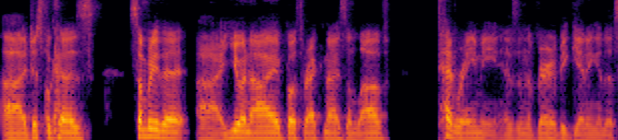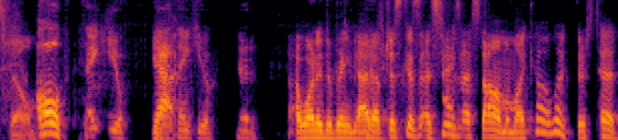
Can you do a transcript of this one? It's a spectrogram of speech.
uh, just Okay. because somebody that uh, you and I both recognize and love, Ted Raimi, is in the very beginning of this film. Oh, thank you. Yeah, Yeah. thank you. Good. I wanted to bring that up just because as soon as I saw him, I'm like, oh look, there's Ted.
